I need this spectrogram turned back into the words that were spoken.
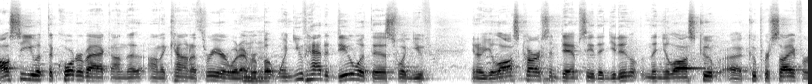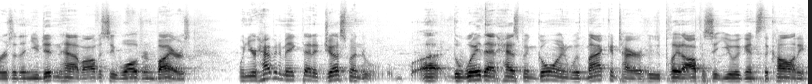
I'll see you at the quarterback on the on the count of three or whatever. Mm-hmm. But when you've had to deal with this, when you've you know you lost Carson Dempsey, then you didn't, then you lost Cooper, uh, Cooper Cyphers, and then you didn't have obviously Waldron Byers. When you're having to make that adjustment, uh, the way that has been going with McIntyre, who played opposite you against the Colony,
